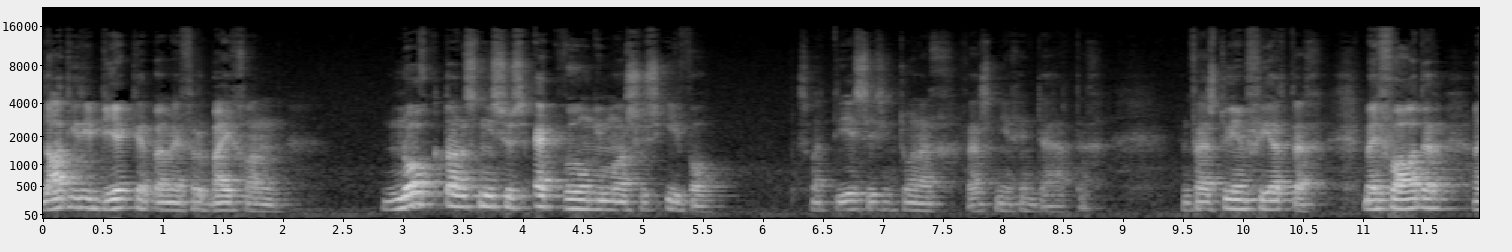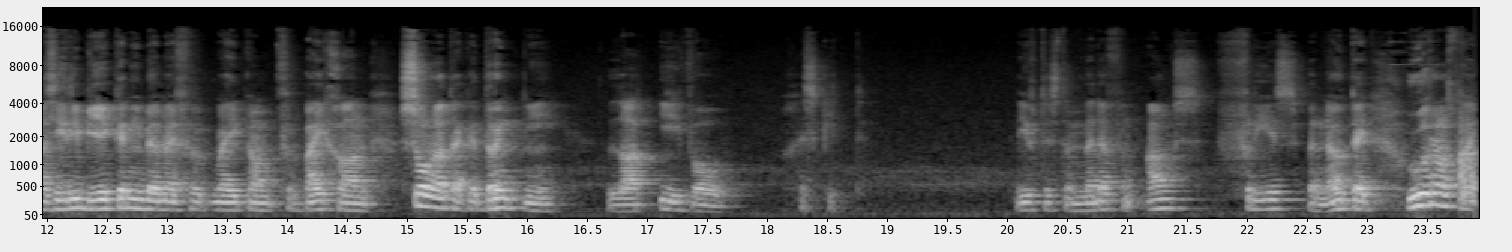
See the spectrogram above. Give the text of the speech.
laat hierdie beker by my verbygaan. Nogtans nie soos ek wil nie, maar soos U wil." Dis Matteus 26 vers 39. In vers 42: My Vader, as hierdie beker nie by my my kan verbygaan sonder dat ek dit drink nie, laat U wil geskied. Liefde is te midde van angs, vrees, benoudheid, hoor ons hy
